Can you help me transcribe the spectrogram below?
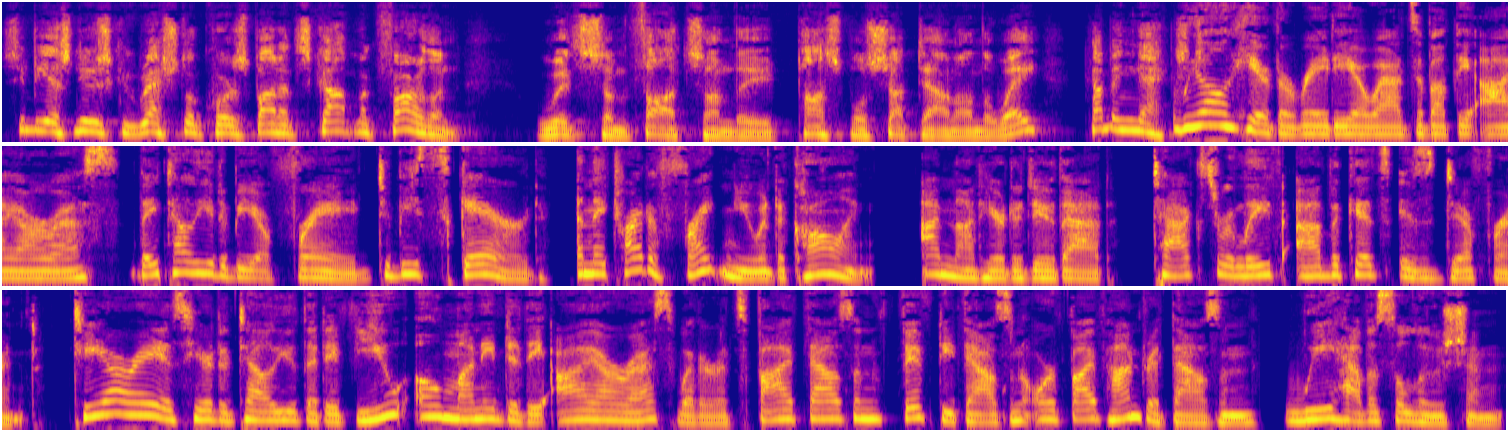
CBS News congressional correspondent Scott MacFarlane with some thoughts on the possible shutdown on the way coming next. We all hear the radio ads about the IRS. They tell you to be afraid, to be scared, and they try to frighten you into calling. I'm not here to do that. Tax Relief Advocates is different. TRA is here to tell you that if you owe money to the IRS, whether it's 5000 50000 or 500000 we have a solution.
